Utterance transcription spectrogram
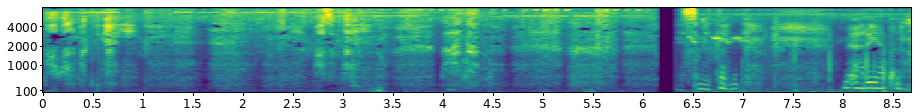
Bawal magingay. Pasok tayo nito. Tahanan. May tent. May ari yata ng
